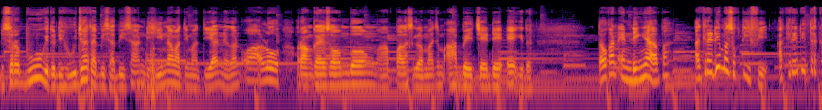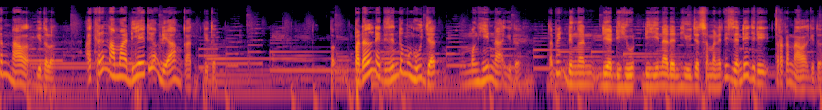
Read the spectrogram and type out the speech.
Diserbu gitu dihujat habis-habisan dihina mati-matian ya kan? Wah lu orang kayak sombong apalah segala macam A B C D E gitu. Tahu kan endingnya apa? Akhirnya dia masuk TV akhirnya dia terkenal gitu loh. Akhirnya nama dia itu yang diangkat gitu. Padahal netizen tuh menghujat menghina gitu. Tapi dengan dia dihina dan dihujat sama netizen dia jadi terkenal gitu.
